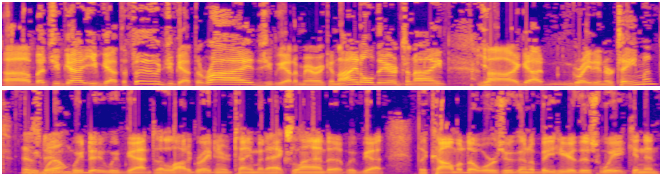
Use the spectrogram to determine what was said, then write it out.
Uh, but you've got you've got the food, you've got the rides, you've got American Idol there tonight. Yeah. Uh, I got great entertainment as we do. well. We do. We've got a lot of great entertainment acts lined up. We've got the Commodores who are going to be here this week, and then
